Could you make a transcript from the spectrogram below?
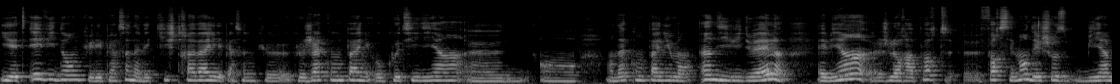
il est évident que les personnes avec qui je travaille, les personnes que, j'accompagne au quotidien euh, en, en, accompagnement individuel, eh bien je leur apporte forcément des choses bien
